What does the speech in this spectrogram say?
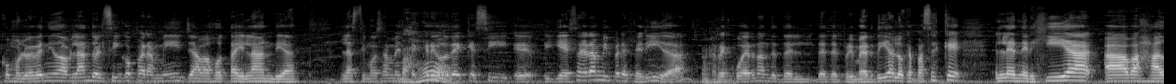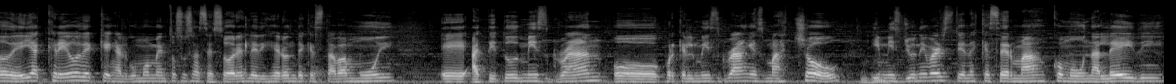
como lo he venido hablando, el 5 para mí ya bajó Tailandia. Lastimosamente Bajó. creo de que sí, eh, y esa era mi preferida, Ajá. recuerdan desde el, desde el primer día. Lo que pasa es que la energía ha bajado de ella. Creo de que en algún momento sus asesores le dijeron de que estaba muy eh, actitud Miss Grand o porque el Miss Grand es más show y Miss Universe tienes que ser más como una lady,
